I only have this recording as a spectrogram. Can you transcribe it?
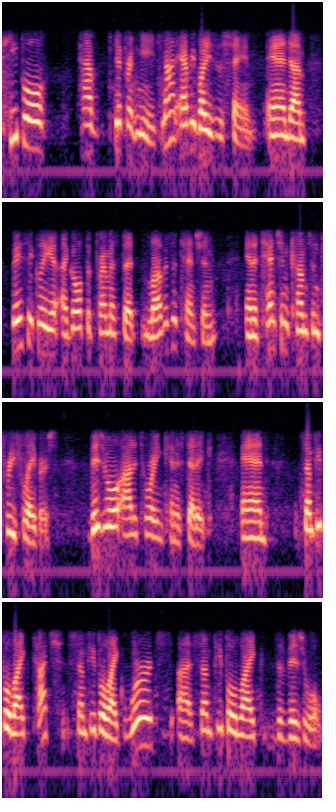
people have different needs. Not everybody's the same, and um, basically I go off the premise that love is attention, and attention comes in three flavors: visual, auditory, and kinesthetic. And some people like touch, some people like words, uh, some people like the visual.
